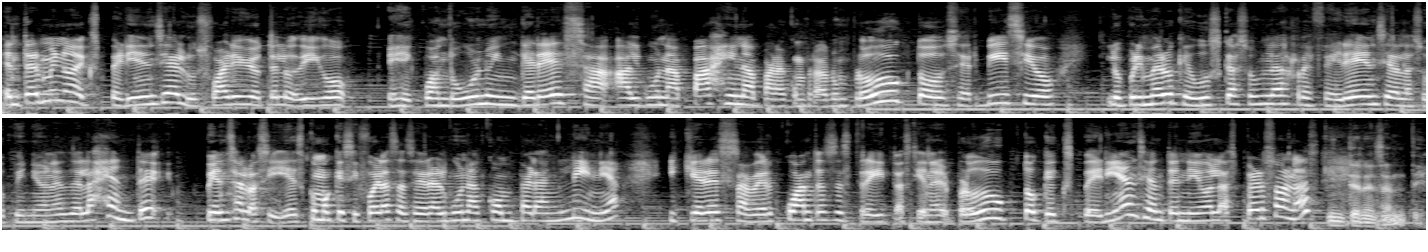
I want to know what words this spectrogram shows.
En términos de experiencia del usuario, yo te lo digo, eh, cuando uno ingresa a alguna página para comprar un producto o servicio, lo primero que busca son las referencias, las opiniones de la gente. Piénsalo así, es como que si fueras a hacer alguna compra en línea y quieres saber cuántas estrellitas tiene el producto, qué experiencia han tenido las personas. Interesante.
